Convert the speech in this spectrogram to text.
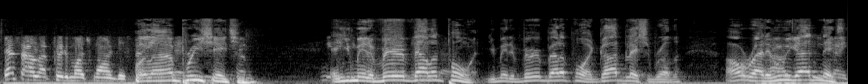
that's all I pretty much wanted to say. Well, I appreciate you. And you made a very valid point. You made a very valid point. God bless you, brother. All righty, who we got next?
